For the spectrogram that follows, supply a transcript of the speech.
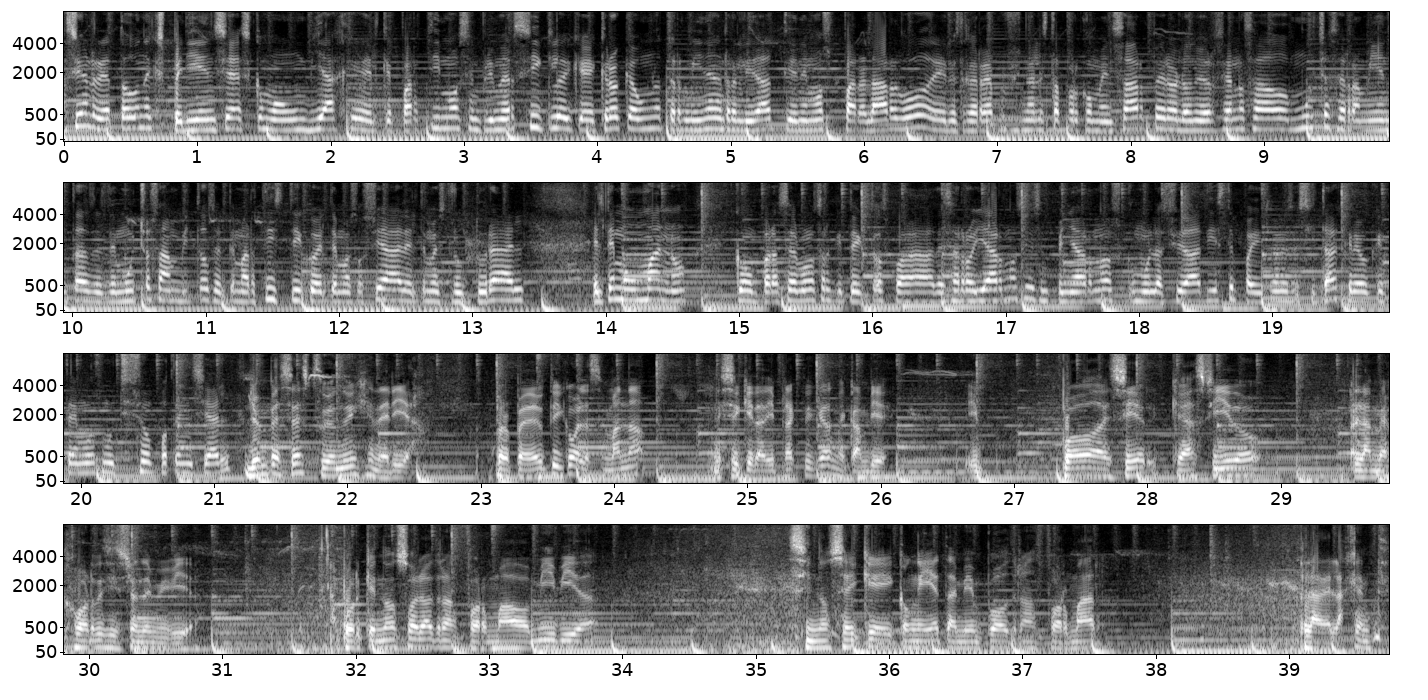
Ha sido en realidad toda una experiencia, es como un viaje del que partimos en primer ciclo y que creo que aún no termina. En realidad tenemos para largo, eh, nuestra carrera profesional está por comenzar, pero la universidad nos ha dado muchas herramientas desde muchos ámbitos, el tema artístico, el tema social, el tema estructural, el tema humano, como para ser buenos arquitectos, para desarrollarnos y desempeñarnos como la ciudad y este país lo necesita. Creo que tenemos muchísimo potencial. Yo empecé estudiando ingeniería, pero pedéutico a la semana ni siquiera di prácticas, me cambié. Y puedo decir que ha sido la mejor decisión de mi vida. Porque no solo ha transformado mi vida, sino sé que con ella también puedo transformar la de la gente.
